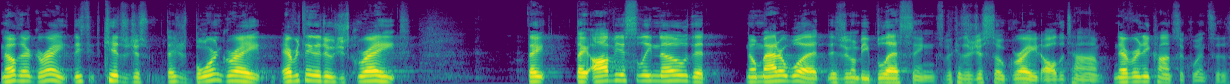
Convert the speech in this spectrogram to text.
no, they're great. These kids are just, they're just born great. Everything they do is just great. They, they obviously know that no matter what, there's going to be blessings because they're just so great all the time. Never any consequences.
